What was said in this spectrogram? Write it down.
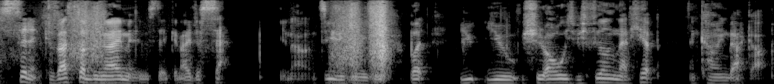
sitting, because that's something I made a mistake and I just sat. You know, it's easy for me to But you, you should always be feeling that hip and coming back up.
